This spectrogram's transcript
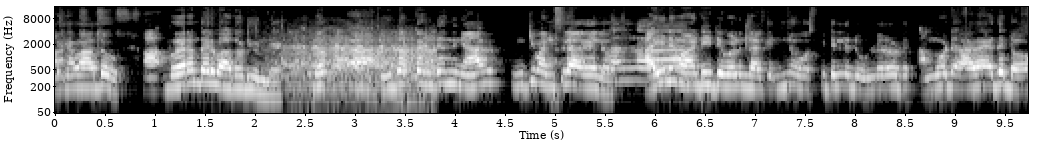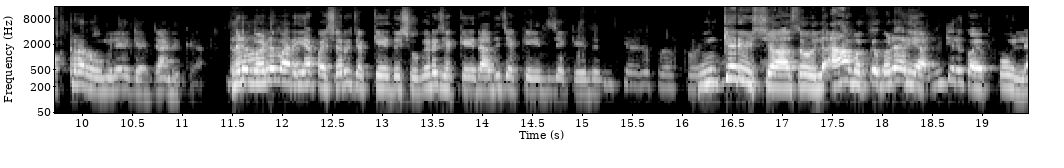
ആനവാദവും? വേറെന്താ ഒരു വാദോടിയും ഇല്ലേ? ഇതൊക്കെ ഉണ്ടെന്ന് ഞാൻ എനിക്ക് മനസ്സിലാകല്ലോ അതിന് വേണ്ടിയിട്ട് ഇവൾ എന്താക്കി ഇന്ന് ഹോസ്പിറ്റലിന്റെ ഉള്ളിലോട്ട് അങ്ങോട്ട് അതായത് ഡോക്ടറെ റൂമിലേക്ക് കയറ്റാണ്ടിരിക്കുക എന്നിട്ട് ഇവൾ പറയാ പ്രഷർ ചെക്ക് ചെയ്ത് ഷുഗർ ചെക്ക് ചെയ്ത് അത് ചെക്ക് ചെയ്ത് ചെക്ക് ചെയ്ത്. എനിക്കൊരു. വിശ്വാസവും ഇല്ല ആ വെക്ക് ഇവൾ അറിയാം എനിക്കൊരു കുഴപ്പമില്ല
